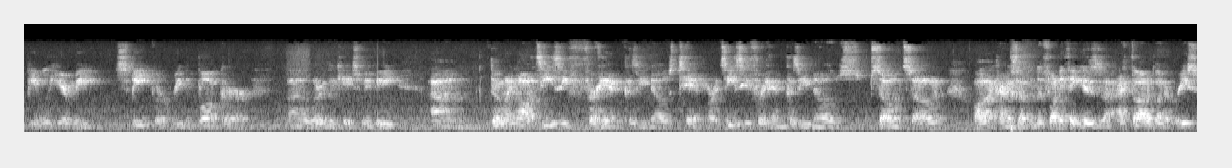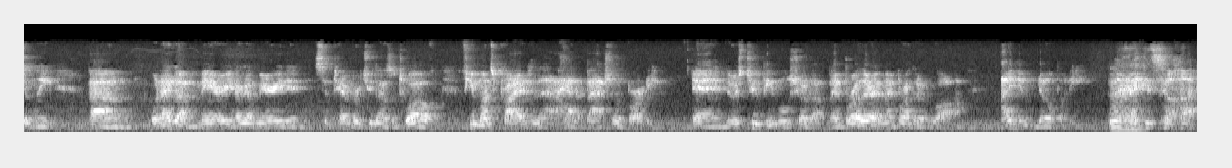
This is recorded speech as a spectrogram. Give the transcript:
people hear me speak or read a book or uh, whatever the case may be, um, they're like, oh, it's easy for him because he knows Tim, or it's easy for him because he knows so and so, and all that kind of stuff. And the funny thing is, I thought about it recently. Um, when I got married, I got married in September 2012. A few months prior to that, I had a bachelor party, and there was two people who showed up: my brother and my brother-in-law. I knew nobody. Right? So I,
